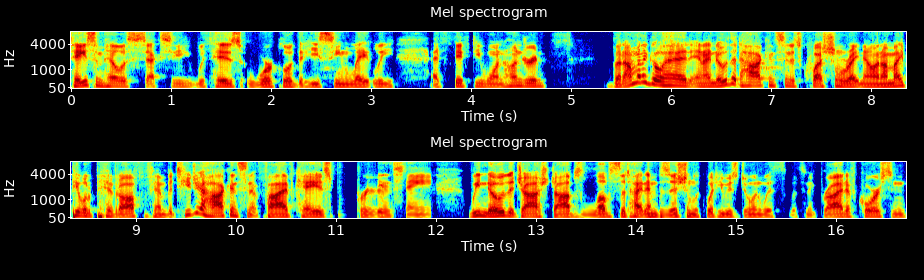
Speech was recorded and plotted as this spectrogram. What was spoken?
Taysom Hill is sexy with his workload that he's seen lately at 5,100. But I'm going to go ahead and I know that Hockenson is questionable right now, and I might be able to pivot off of him. But TJ Hockenson at 5K is pretty insane. We know that Josh Dobbs loves the tight end position. Look what he was doing with with McBride, of course, and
